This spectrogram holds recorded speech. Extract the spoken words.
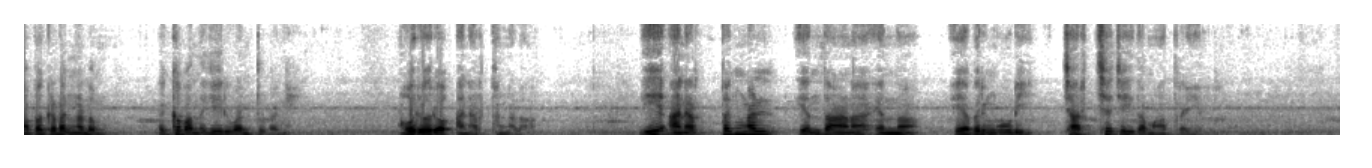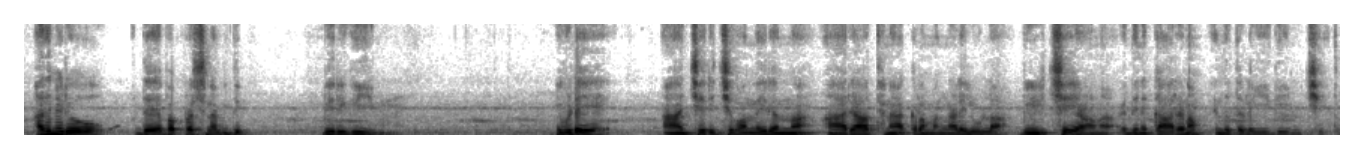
അപകടങ്ങളും ഒക്കെ വന്നു ചേരുവാൻ തുടങ്ങി. ഓരോരോ അനർത്ഥങ്ങളാണ്. ഈ അനർത്ഥങ്ങൾ എന്താണ് എന്ന് ഏവരും കൂടി ചർച്ച ചെയ്ത മാത്രയിൽ അതിനൊരു ദേവപ്രശ്ന വിധി വരികയും ഇവിടെ ആചരിച്ചു വന്നിരുന്ന ആരാധനാക്രമങ്ങളിലുള്ള വീഴ്ചയാണ് ഇതിന് കാരണം എന്ന് തെളിയുകയും ചെയ്തു.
